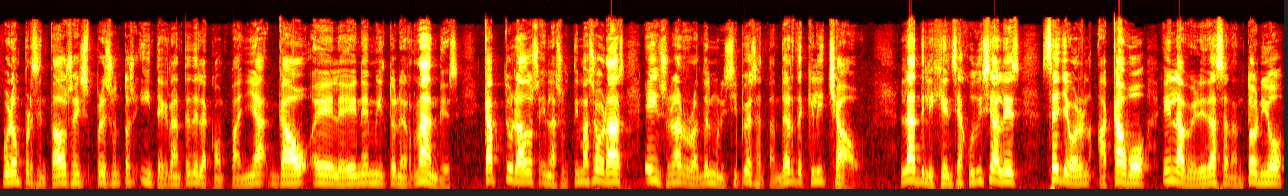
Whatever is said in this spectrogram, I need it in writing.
fueron presentados seis presuntos integrantes de la compañía GAO ELN Milton Hernández, capturados en las últimas horas en zona rural del municipio de Santander de Quilichao. Las diligencias judiciales se llevaron a cabo en la vereda San Antonio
